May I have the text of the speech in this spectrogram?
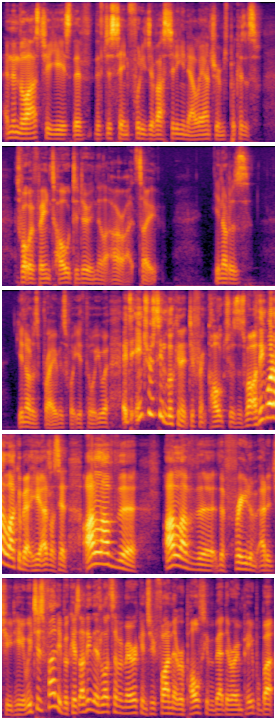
And then the last two years, they've they've just seen footage of us sitting in our lounge rooms because it's it's what we've been told to do. And they're like, all right, so you're not as you're not as brave as what you thought you were. It's interesting looking at different cultures as well. I think what I like about here, as I said, I love the I love the the freedom attitude here, which is funny because I think there's lots of Americans who find that repulsive about their own people, but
